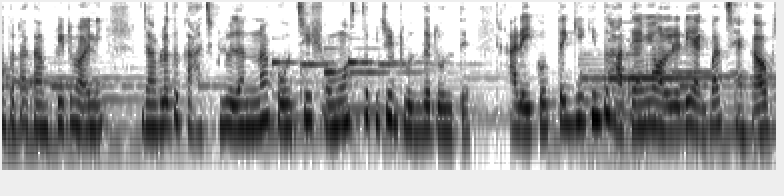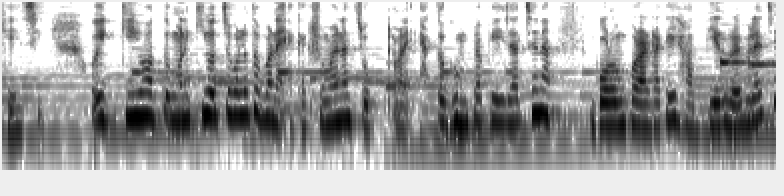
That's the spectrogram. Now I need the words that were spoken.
অতটা কমপ্লিট হয়নি। যার ফলে তো কাজগুলো জানো না করছি, সমস্ত কিছু ঢুলতে টুলতে আর এই করতে গিয়ে কিন্তু হাতে আমি অলরেডি একবার ছ্যাঁকাও খেয়েছি। ওই কী হতো মানে কী হচ্ছে বলো তো? মানে এক এক সময় না চোখটা মানে এত ঘুমটা পেয়ে যাচ্ছে না, গরম করাটাকেই হাত দিয়ে ধরে ফেলেছি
